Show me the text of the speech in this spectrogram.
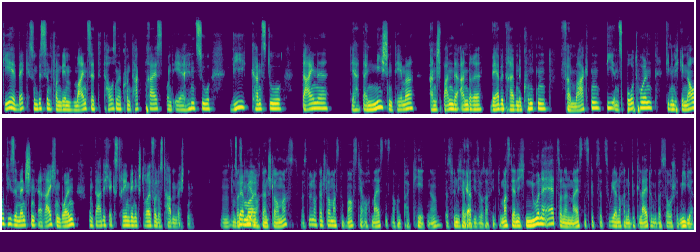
gehe weg so ein bisschen von dem Mindset Tausender Kontaktpreis und eher hinzu, wie kannst du deine, ja, dein Nischenthema an spannende andere werbetreibende Kunden vermarkten, die ins Boot holen, die nämlich genau diese Menschen erreichen wollen und dadurch extrem wenig Streuverlust haben möchten. Mhm. Und was du ja noch ganz schlau machst, was du noch ganz schlau machst, du machst ja auch meistens noch ein Paket, ne? Das finde ich ja, ja, bei dir so raffiniert. Du machst ja nicht nur eine Ad, sondern meistens gibt es dazu ja noch eine Begleitung über Social Media.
